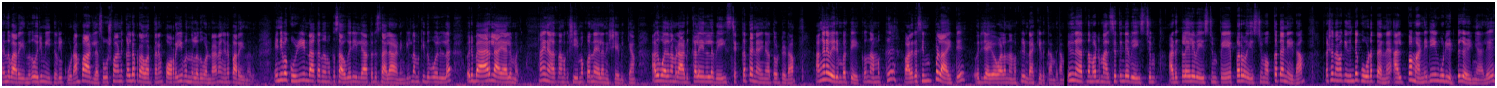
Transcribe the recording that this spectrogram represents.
എന്ന് പറയുന്നത് ഒരു മീറ്ററിൽ കൂടാൻ പാടില്ല. സൂക്ഷ്മാണുക്കളുടെ പ്രവർത്തനം കുറയും എന്നുള്ളത് കൊണ്ടാണ് അങ്ങനെ പറയുന്നത്. ഇനിയിപ്പോൾ കുഴി ഉണ്ടാക്കാൻ നമുക്ക് സൗകര്യമില്ലാത്തൊരു സ്ഥലമാണെങ്കിൽ നമുക്ക് ഇതുപോലുള്ള ഒരു ബാരലായാലും മതി. അതിനകത്ത് നമുക്ക് ശീമക്കൊന്ന ഇല നിക്ഷേപിക്കാം. അതുപോലെ നമ്മുടെ അടുക്കളയിലുള്ള വേസ്റ്റ് ഒക്കെ തന്നെ അതിനകത്തോട്ട് ഇടാം. അങ്ങനെ വരുമ്പോഴത്തേക്കും നമുക്ക് വളരെ സിമ്പിളായിട്ട് ഒരു ജൈവവളം നമുക്ക് ഉണ്ടാക്കിയെടുക്കാൻ പറ്റും. ഇതിനകത്ത് നമ്മുടെ മത്സ്യത്തിന്റെ വേസ്റ്റും അടുക്കളയിലെ വേസ്റ്റും പേപ്പർ വേസ്റ്റും ഒക്കെ തന്നെ ഇടാം. പക്ഷേ നമുക്ക് ഇതിന്റെ കൂടെ തന്നെ അല്പം മണ്ണിരയും കൂടി ഇട്ട് കഴിഞ്ഞാൽ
